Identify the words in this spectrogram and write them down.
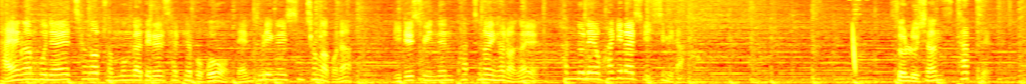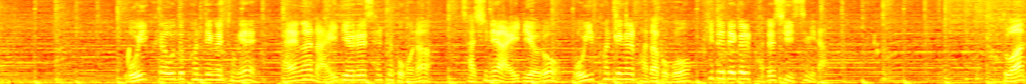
다양한 분야의 창업 전문가들을 살펴보고 멘토링을 신청하거나 믿을 수 있는 파트너 현황을 한눈에 확인할 수 있습니다. 솔루션 스타트 모의 크라우드 펀딩을 통해 다양한 아이디어를 살펴보거나 자신의 아이디어로 모의 펀딩을 받아보고 피드백을 받을 수 있습니다. 또한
